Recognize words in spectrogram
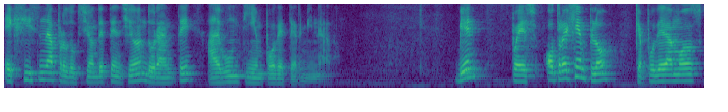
existe una producción de tensión durante algún tiempo determinado. Bien, pues otro ejemplo que pudiéramos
